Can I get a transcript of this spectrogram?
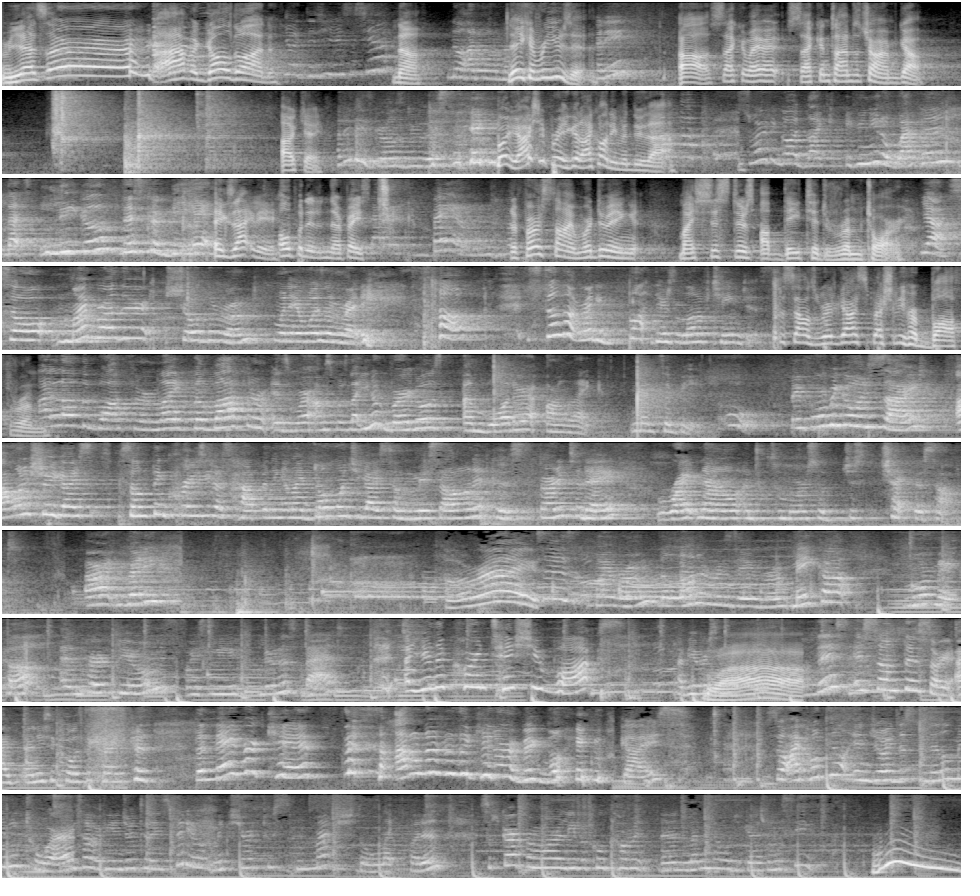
Yes, sir! I have a gold one. Yo, did you use this yet? No. No, I don't want Yeah, you can reuse it. Ready? Oh, second, wait, wait. Second time's a charm. Go. Okay. How do these girls do this thing? Bro, you're actually pretty good. I can't even do that. Swear to God, like, if you need a weapon that's legal, this could be it. Exactly. Open it in their face. The first time we're doing my sister's updated room tour. Yeah, so my brother showed the room when it wasn't ready. so, it's still not ready, but there's a lot of changes. This sounds weird, guys, especially her bathroom. I love the bathroom. Like, the bathroom is where I'm supposed to, like, you know, Virgos and water are like meant to be. Ooh, before we go inside, I want to show you guys something crazy that's happening, and I don't want you guys to miss out on it because starting today, right now, until tomorrow. So just check this out. All right, you ready? All right. This is my room, the Lana Rose room. Makeup, more makeup, and perfumes. Obviously, Luna's bed. A unicorn tissue box. Have you ever seen Wow. This is something, sorry, I, I need to close the curtains because the neighbor kids, I don't know if it's a kid or a big boy. Guys, so I hope you all enjoyed this little mini tour. So if you enjoyed today's video, make sure to smash the like button, subscribe for more, leave a cool comment, and let me know what you guys want to see. Woo!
